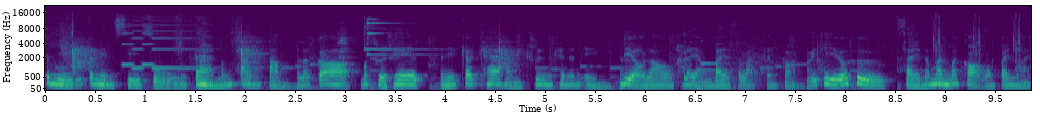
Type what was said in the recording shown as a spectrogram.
จะมีวิตามินซีสูง แต่น้ำตาลต่ำแล้วก็มะเขือเทศ อันนี้ก็แค่หั่นครึ่งแค่นั้นเอง เดี๋ยวเราขยำใบสลัดกันก่อน วิธีก็คือใส่น้ำมันมะกอกลงไปหน่อย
